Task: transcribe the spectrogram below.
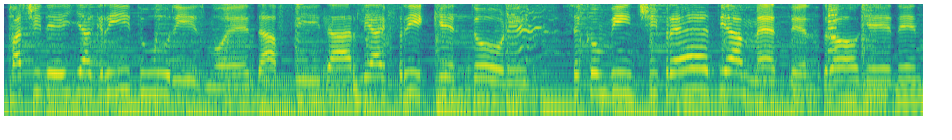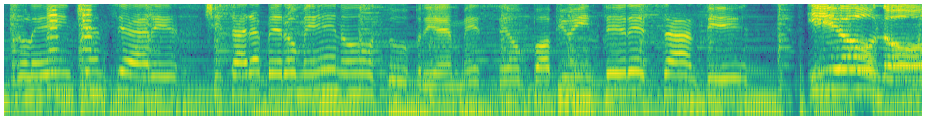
farci degli agriturismo ed affidarli ai fricchettoni. Se convinci i preti a metter droghe dentro le incensiere ci sarebbero meno stupri e messe un po' più interessanti. Io non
